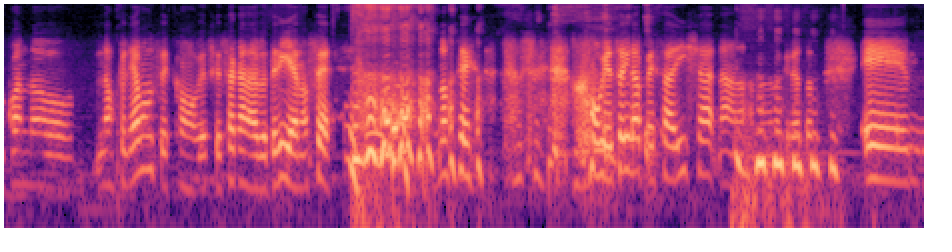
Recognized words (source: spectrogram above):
o cuando nos peleamos es como que se sacan la lotería, no sé. No sé, como que soy la pesadilla. No, no, no, no. Eh,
